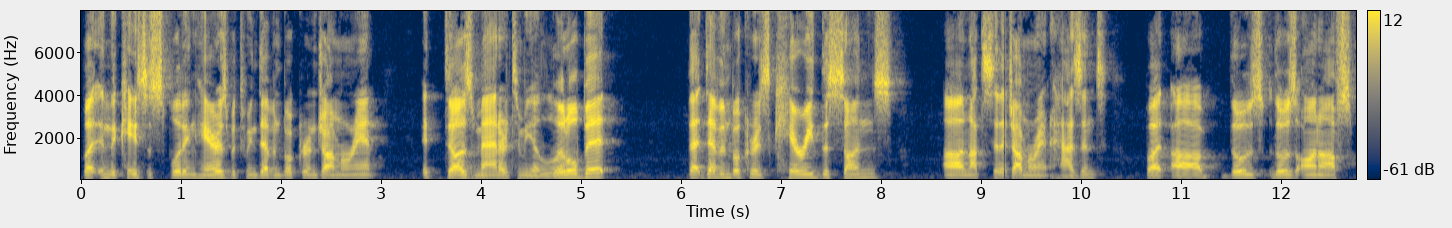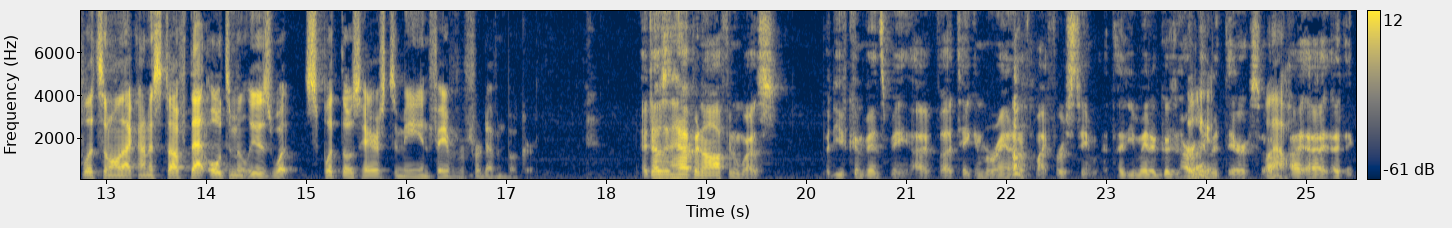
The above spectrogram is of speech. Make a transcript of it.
but in the case of splitting hairs between Devin Booker and Ja Morant, it does matter to me a little bit that Devin Booker has carried the Suns. Uh, not to say that Ja Morant hasn't, but uh, those those on off splits and all that kind of stuff that ultimately is what split those hairs to me in favor for Devin Booker. It doesn't happen often, Wes, but you've convinced me. I've uh, taken Morant oh. out of my first team. I thought you made a good argument there. So wow. I, I, I, think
